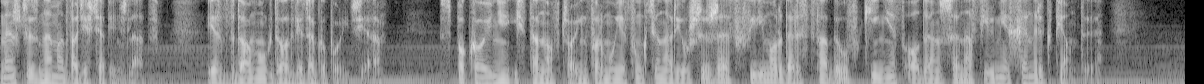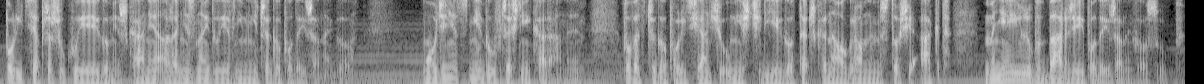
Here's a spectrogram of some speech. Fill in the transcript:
Mężczyzna ma 25 lat. Jest w domu, gdy odwiedza go policja. Spokojnie i stanowczo informuje funkcjonariuszy, że w chwili morderstwa był w kinie w Odense na filmie Henryk V. Policja przeszukuje jego mieszkanie, ale nie znajduje w nim niczego podejrzanego. Młodzieniec nie był wcześniej karany, wobec czego policjanci umieścili jego teczkę na ogromnym stosie akt mniej lub bardziej podejrzanych osób.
